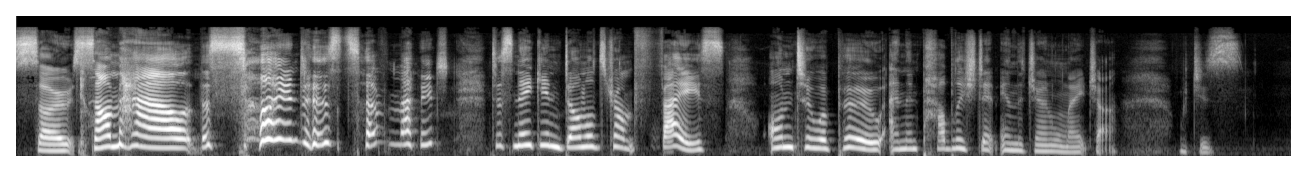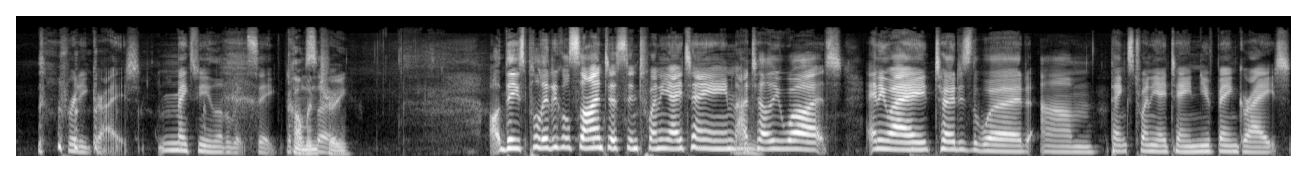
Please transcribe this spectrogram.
So somehow the scientists have managed to sneak in Donald Trump's face onto a poo and then published it in the journal Nature, which is pretty great. Makes me a little bit sick. but also- Commentary. Oh, these political scientists in 2018, I tell you what. Anyway, turd is the word. Um, thanks, 2018. You've been great.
